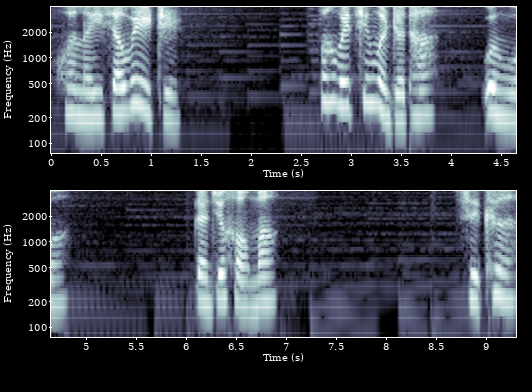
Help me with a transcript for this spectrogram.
换了一下位置。方维亲吻着他，问我：“感觉好吗？”此刻，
